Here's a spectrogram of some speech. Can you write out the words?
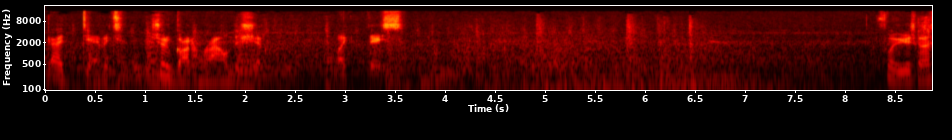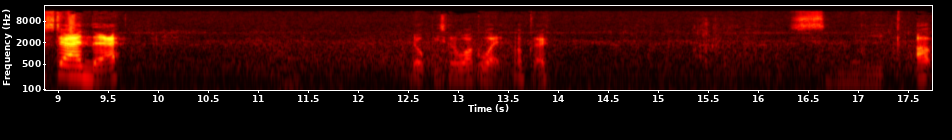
God damn it. I should have gone around the ship. Like this. So you're just gonna stand there. Nope, he's gonna walk away. Okay. Sneak up.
